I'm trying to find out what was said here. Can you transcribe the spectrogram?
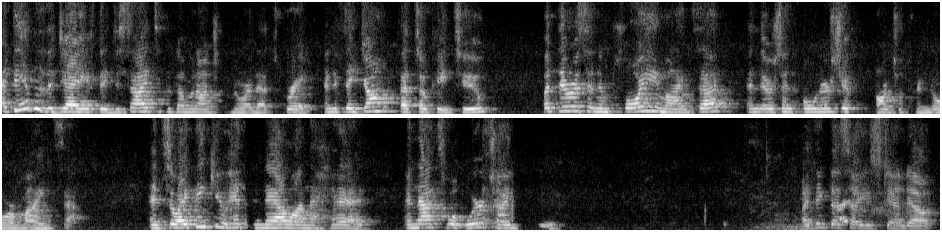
At the end of the day, if they decide to become an entrepreneur, that's great. And if they don't, that's okay too. But there is an employee mindset and there's an ownership entrepreneur mindset. And so I think you hit the nail on the head. And that's what we're trying to do. I think that's how you stand out.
